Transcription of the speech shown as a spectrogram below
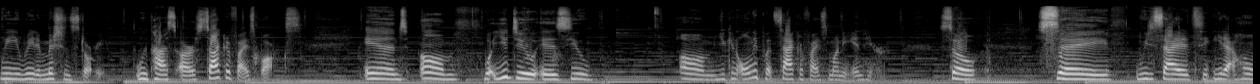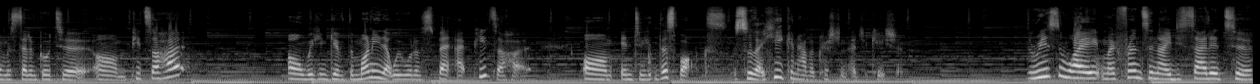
we read a mission story. We pass our sacrifice box. And um, what you do is you um, you can only put sacrifice money in here. So say we decided to eat at home instead of go to um, Pizza Hut, um, we can give the money that we would have spent at Pizza Hut um, into this box so that he can have a Christian education. The reason why my friends and I decided to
